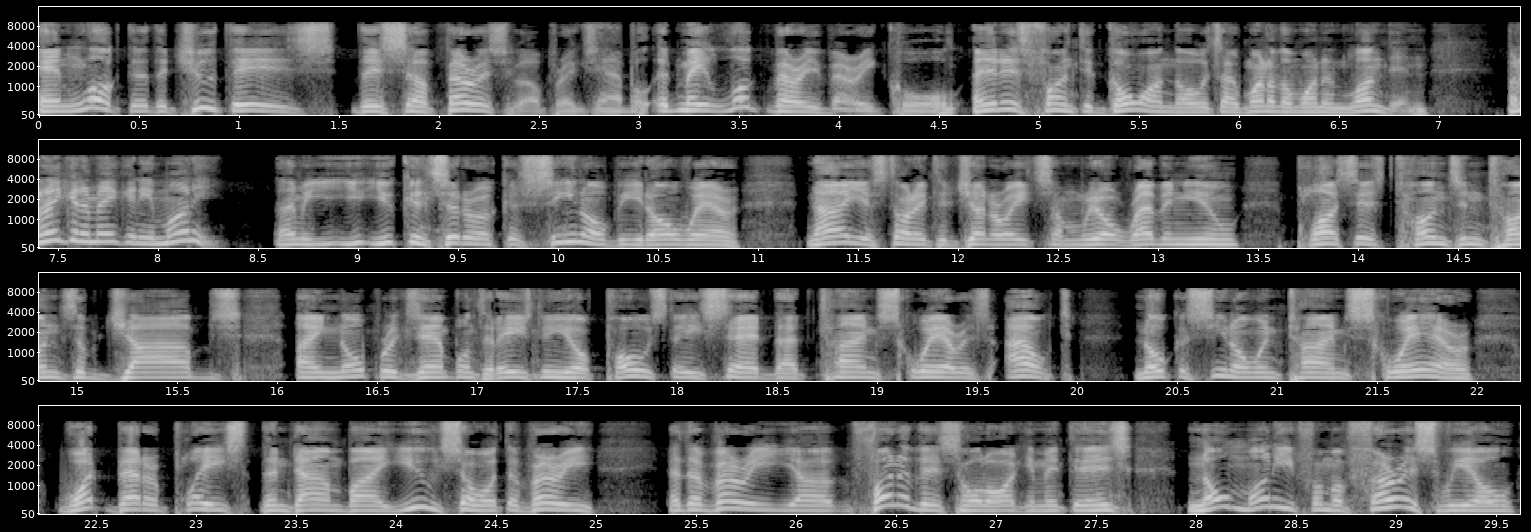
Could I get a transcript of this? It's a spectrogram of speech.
And look, the, the truth is, this uh, Ferris wheel, for example, it may look very, very cool, and it is fun to go on those. I one of the one in London, but I ain't going to make any money. I mean, you, you, consider a casino, Vito, where now you're starting to generate some real revenue. Plus, there's tons and tons of jobs. I know, for example, in today's New York Post, they said that Times Square is out. No casino in Times Square. What better place than down by you? So, at the very at the very uh, fun of this whole argument is no money from a Ferris wheel,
